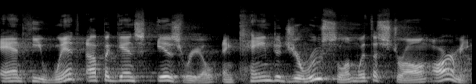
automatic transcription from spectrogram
and he went up against Israel and came to Jerusalem with a strong army.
